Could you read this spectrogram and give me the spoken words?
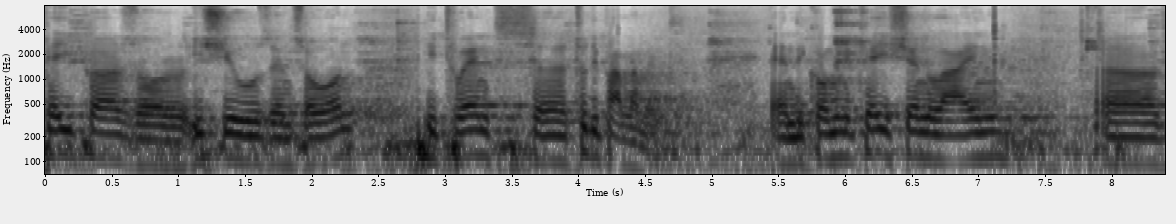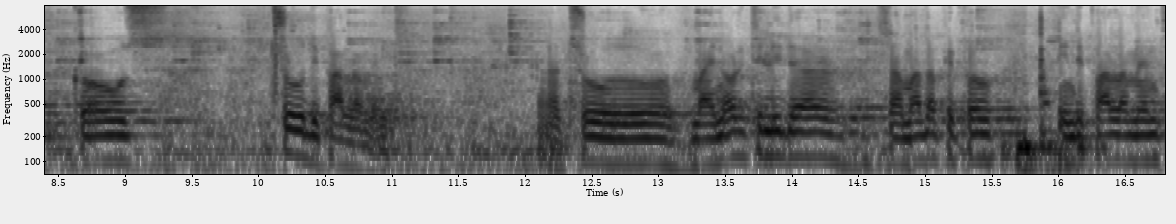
papers or issues and so on, it went uh, to the parliament and the communication line uh, goes through the parliament, uh, through minority leader, some other people in the parliament.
